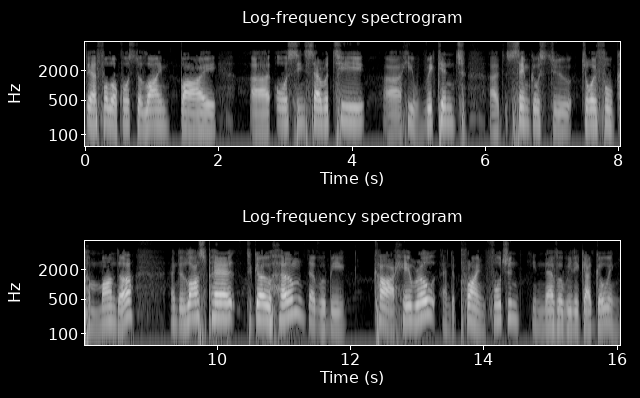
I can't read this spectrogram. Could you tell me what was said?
They are followed across the line by uh, All Sincerity, uh, he weakened. Uh, same goes to Joyful Commander. And the last pair to go home, that will be Car Hero and the Prime Fortune. He never really got going.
